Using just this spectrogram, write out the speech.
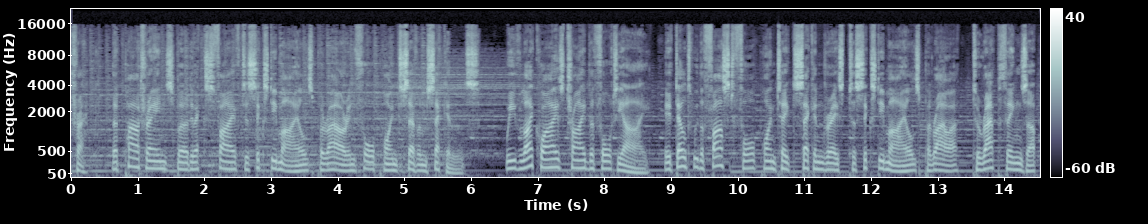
track, that powertrain spurred X5 to 60 miles per hour in 4.7 seconds. We've likewise tried the 40i. It dealt with a fast 4.8 second race to 60 miles per hour. To wrap things up,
